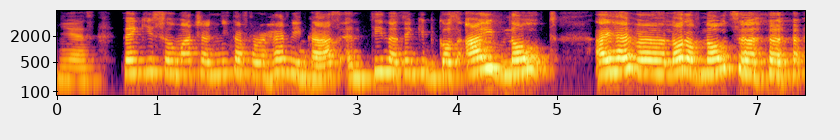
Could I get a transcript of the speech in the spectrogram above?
Yes. Thank you so much, Anita, for having us. And Tina, thank you because I've note I have a lot of notes uh,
